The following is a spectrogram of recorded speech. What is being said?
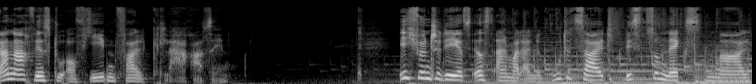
Danach wirst du auf jeden Fall klarer sehen. Ich wünsche dir jetzt erst einmal eine gute Zeit. Bis zum nächsten Mal.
